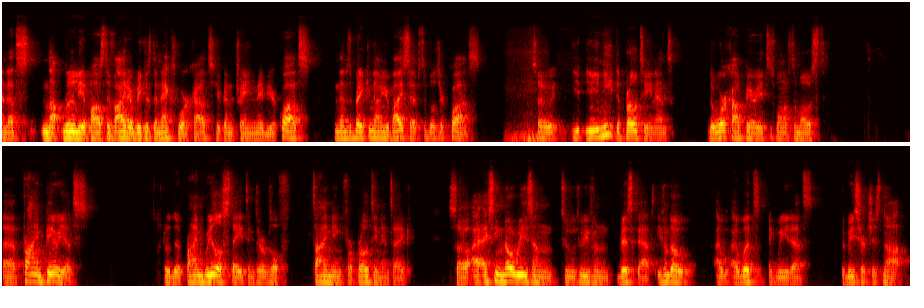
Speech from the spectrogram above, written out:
and that's not really a positive either because the next workout you're going to train maybe your quads, and then it's breaking down your biceps to build your quads. So you, you need the protein, and the workout period is one of the most uh, prime periods, so the prime real estate in terms of timing for protein intake. So I, I see no reason to, to even risk that, even though I, I would agree that the research is not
